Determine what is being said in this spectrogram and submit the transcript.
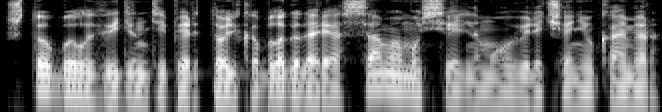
что был виден теперь только благодаря самому сильному увеличению камер.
